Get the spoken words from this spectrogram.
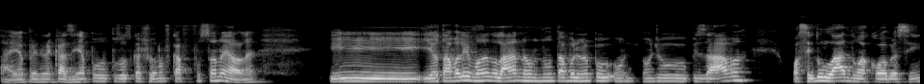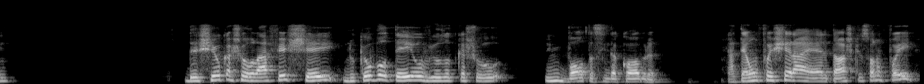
Aí eu prendi na casinha para os outros cachorros não ficar fuçando ela, né? E, e, eu tava levando lá, não, não tava olhando onde, onde eu pisava. Passei do lado de uma cobra assim. Deixei o cachorro lá, fechei. No que eu voltei, eu vi os outros cachorros em volta assim da cobra. Até um foi cheirar ela e tal. Acho que só não foi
